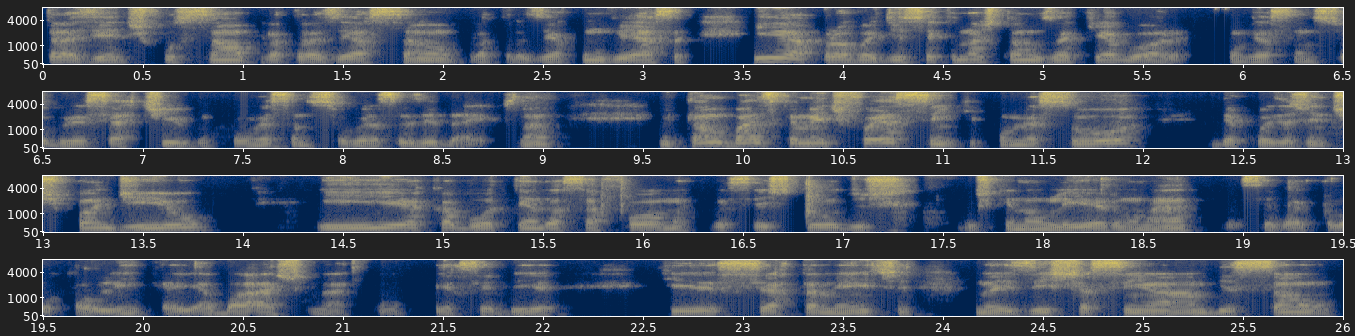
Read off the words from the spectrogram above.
trazer a discussão, para trazer a ação, para trazer a conversa. E a prova disso é que nós estamos aqui agora, conversando sobre esse artigo, conversando sobre essas ideias. Né? Então, basicamente, foi assim que começou, depois a gente expandiu, e acabou tendo essa forma que vocês todos, os que não leram, né, você vai colocar o link aí abaixo, né, perceber que certamente não existe assim a ambição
